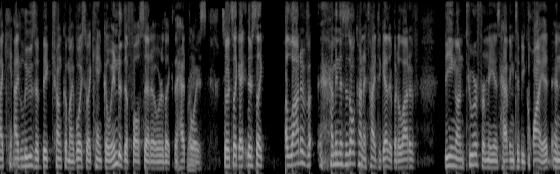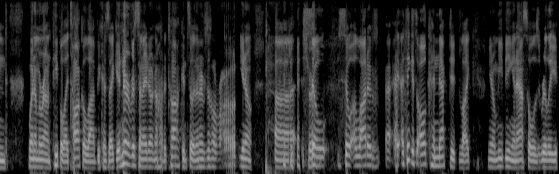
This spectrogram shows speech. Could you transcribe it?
I can't. I lose a big chunk of my voice, so I can't go into the falsetto or like the head Right. voice. So it's like I, there's like a lot of. I mean, this is all kind of tied together, but a lot of being on tour for me is having to be quiet and when i'm around people i talk a lot because i get nervous and i don't know how to talk and so then i'm just you know uh, Sure. so so a lot of I, I think it's all connected like you know me being an asshole is really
